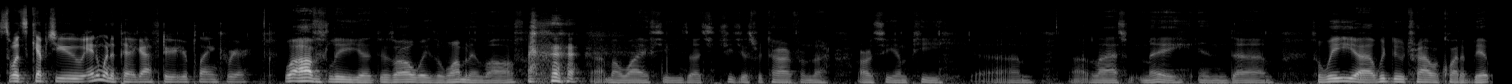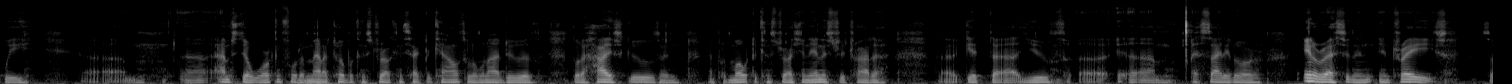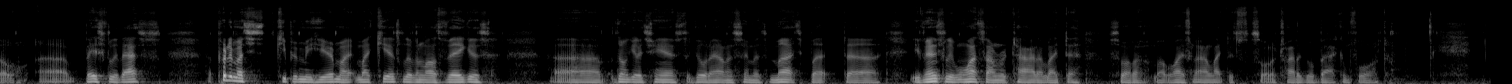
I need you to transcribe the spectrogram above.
So, what's kept you in Winnipeg after your playing career? Well, obviously, uh, there's always a woman involved. uh, my wife, she's uh, she's just retired from the RCMP um, uh, last May, and um, so we uh, we do travel quite a bit. We um, uh, I'm still working for the Manitoba Construction Sector Council, and what I do is go to high schools and, and promote the construction industry, try to uh, get uh, youth um, excited or interested in, in trades. So uh, basically, that's pretty much keeping me here. My, my kids live in Las Vegas. Uh, don't get a chance to go down and see them as much, but uh, eventually, once I'm retired, I like to sort of, my wife and I like to sort of try to go back and forth.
